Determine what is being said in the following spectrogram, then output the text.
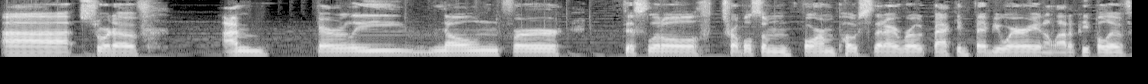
uh, sort of, I'm fairly known for this little troublesome forum post that I wrote back in February, and a lot of people have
